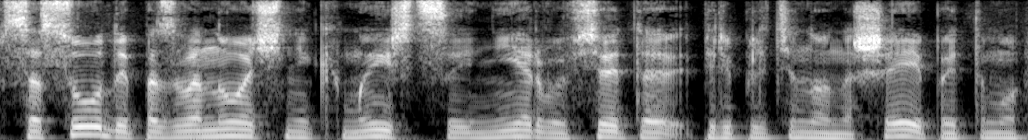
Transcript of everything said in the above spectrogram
сосуды, позвоночник, мышцы, нервы, все это переплетено на шее, поэтому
